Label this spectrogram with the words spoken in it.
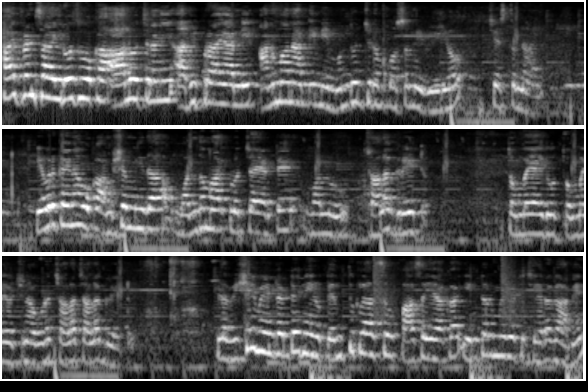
హాయ్ ఫ్రెండ్స్ ఆ ఈరోజు ఒక ఆలోచనని అభిప్రాయాన్ని అనుమానాన్ని మీ ముందుంచడం కోసం ఈ వీడియో చేస్తున్నాను. ఎవరికైనా ఒక అంశం మీద వంద మార్కులు వచ్చాయంటే వాళ్ళు చాలా గ్రేట్. తొంభై ఐదు తొంభై వచ్చినా కూడా చాలా చాలా గ్రేట్. ఇక్కడ విషయం ఏంటంటే నేను టెన్త్ క్లాస్ పాస్ అయ్యాక ఇంటర్మీడియట్ చేరగానే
